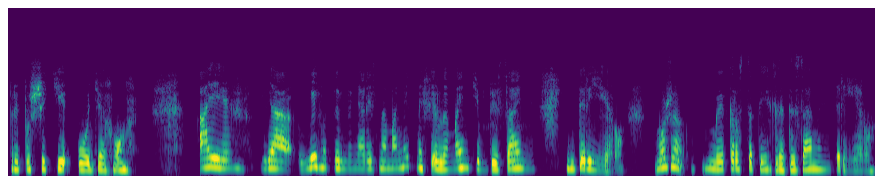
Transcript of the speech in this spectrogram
при пошитті одягу, а й для виготовлення різноманітних елементів дизайну інтер'єру. Можна використати їх для дизайну інтер'єру.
